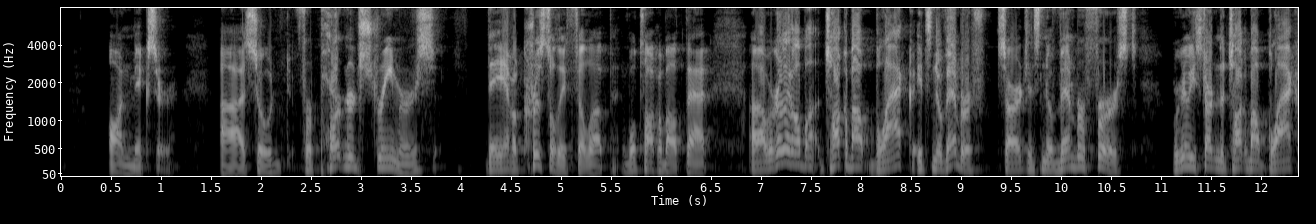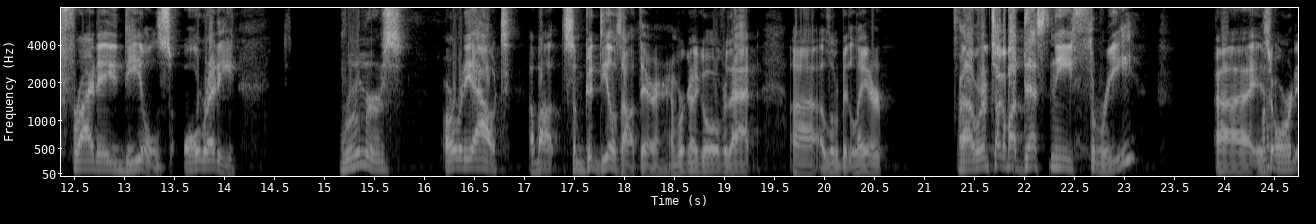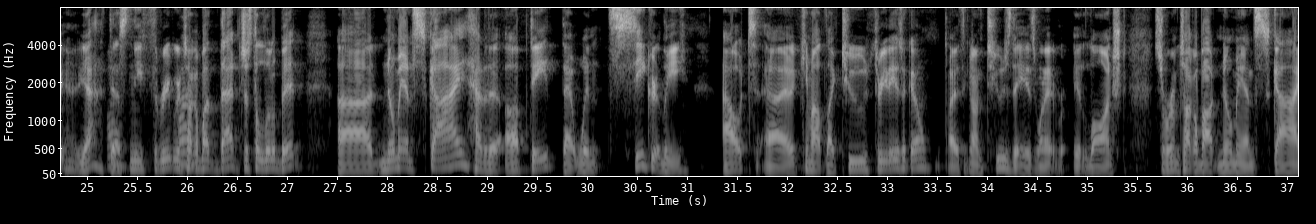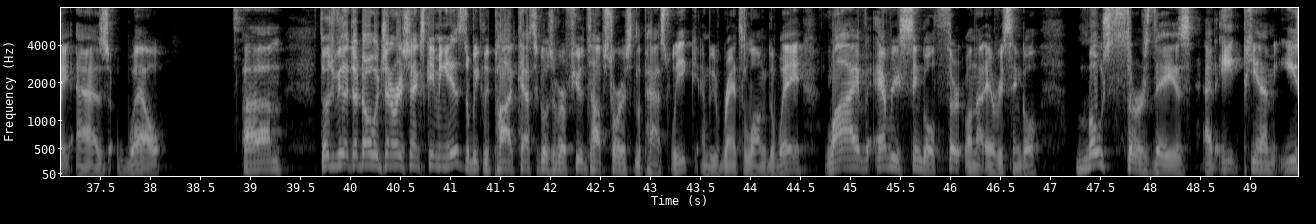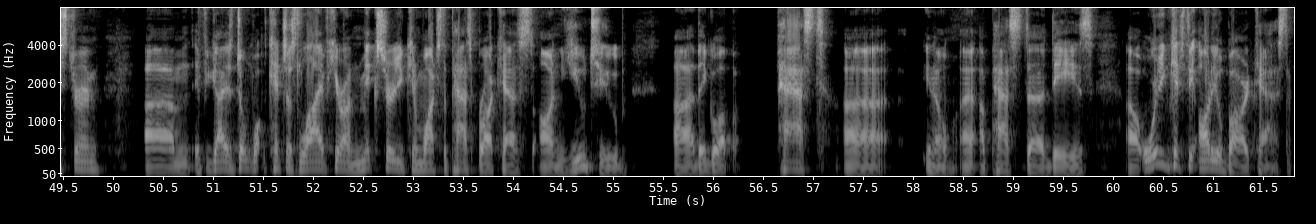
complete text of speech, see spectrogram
on Mixer. Uh, so for partnered streamers, they have a crystal they fill up. We'll talk about that. Uh, we're going to talk about Black. It's November, Sarge. It's November 1st. We're going to be starting to talk about Black Friday deals already. Rumors already out about some good deals out there, and we're going to go over that uh, a little bit later. Uh, we're going to talk about Destiny 3 uh, is already yeah Destiny three. We're gonna talk about that just a little bit. Uh, no Man's Sky had an update that went secretly out. Uh, it came out like two three days ago. I think on Tuesday is when it it launched. So we're gonna talk about No Man's Sky as well. Um, those of you that don't know what Generation X Gaming is, the weekly podcast that goes over a few of the top stories from the past week, and we rant along the way live every single third. Well, not every single, most Thursdays at 8 p.m. Eastern. Um, if you guys don't catch us live here on Mixer, you can watch the past broadcasts on YouTube. Uh, they go up past, uh, you know, uh, uh, past uh, days, uh, or you can catch the audio broadcast.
